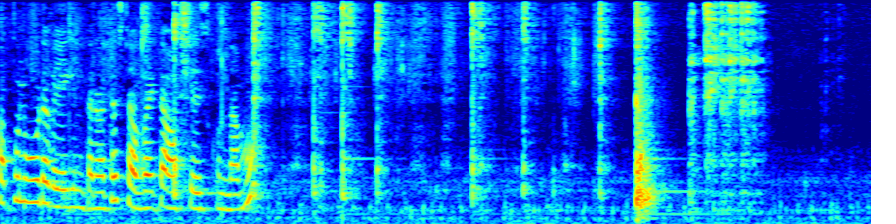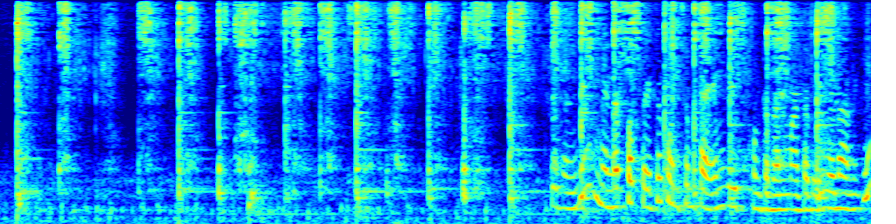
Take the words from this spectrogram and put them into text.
పప్పులు కూడా వేగిన తర్వాత స్టవ్ అయితే ఆఫ్ చేసుకుందాము. చూడండి మినప్పప్పు అయితే కొంచెం టైం తీసుకుంటుంది అనమాట వేగడానికి.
